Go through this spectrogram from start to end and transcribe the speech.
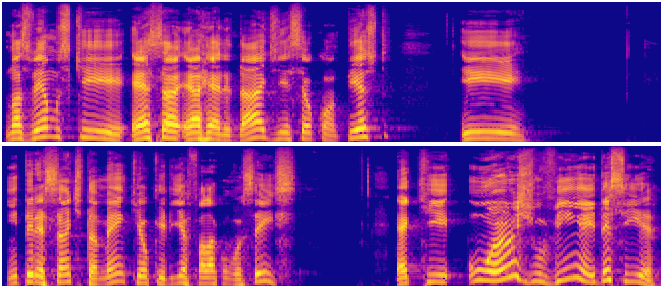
nós vemos que essa é a realidade, esse é o contexto, e interessante também que eu queria falar com vocês é que um anjo vinha e descia.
